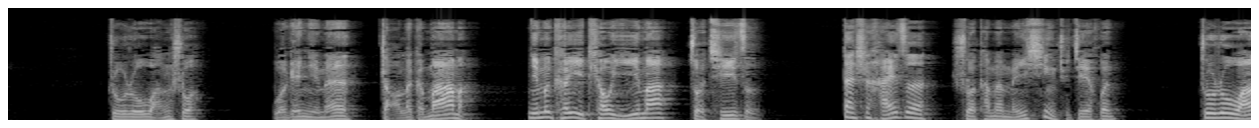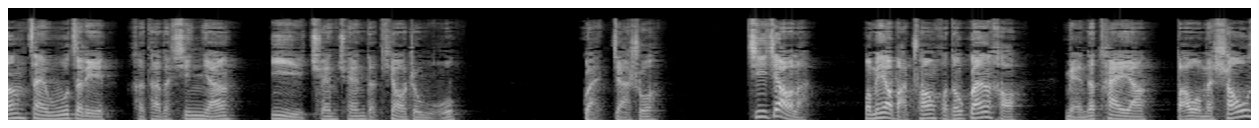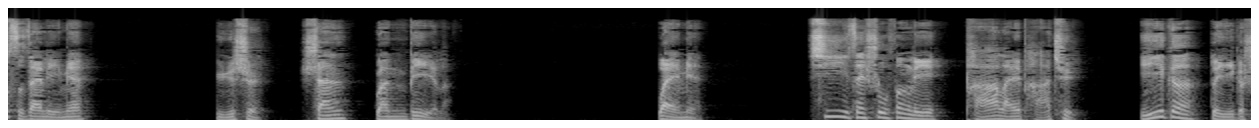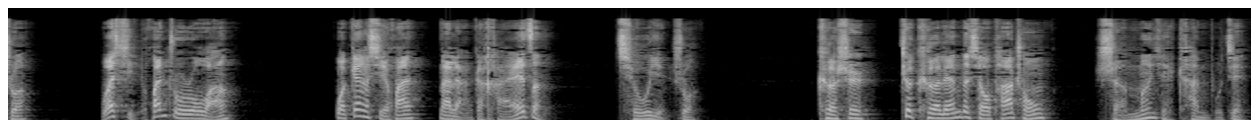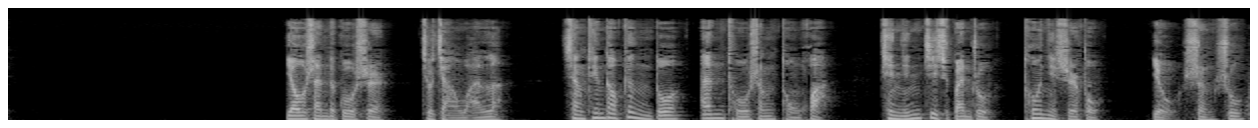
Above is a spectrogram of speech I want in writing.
侏儒王说：“我给你们找了个妈妈，你们可以挑姨妈做妻子。”但是孩子说他们没兴趣结婚。侏儒王在屋子里和他的新娘一圈圈的跳着舞。管家说：“鸡叫了，我们要把窗户都关好，免得太阳把我们烧死在里面。”于是山关闭了。外面，蜥蜴在树缝里爬来爬去，一个对一个说：“我喜欢侏儒王，我更喜欢那两个孩子。”蚯蚓说：“可是这可怜的小爬虫什么也看不见。”妖山的故事就讲完了。想听到更多安徒生童话，请您继续关注托尼师傅。有声书。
